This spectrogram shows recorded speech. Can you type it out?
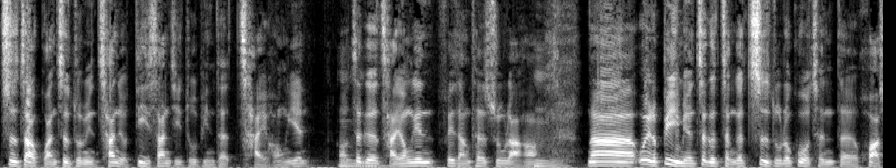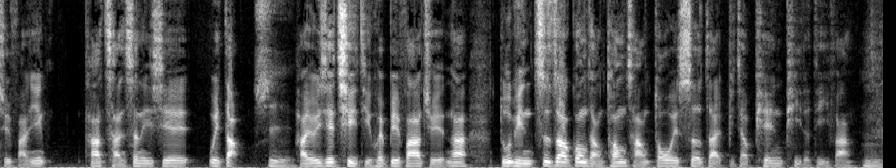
制造管制毒品，掺有第三级毒品的彩虹烟。哦，这个彩虹烟非常特殊了哈。那为了避免这个整个制毒的过程的化学反应。它产生了一些味道，是还有一些气体会被发觉。那毒品制造工厂通常都会设在比较偏僻的地方，嗯，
